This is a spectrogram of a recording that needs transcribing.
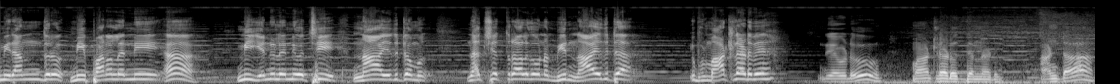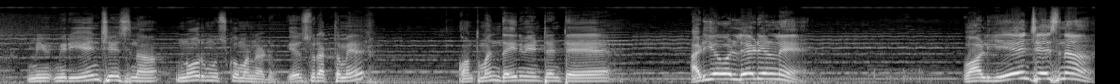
మీరందరూ మీ పనులన్నీ మీ ఎన్నులన్నీ వచ్చి నా ఎదుట నక్షత్రాలుగా ఉన్న మీరు నా ఎదుట ఇప్పుడు మాట్లాడవే. దేవుడు మాట్లాడొద్దన్నాడు. అంట మీ మీరు ఏం చేసినా నోరు మూసుకోమన్నాడు. ఏసు రక్తమే. కొంతమంది ధైర్యం ఏంటంటే అడిగేవాళ్ళు లేడు వీళ్ళని. వాళ్ళు ఏం చేసినా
